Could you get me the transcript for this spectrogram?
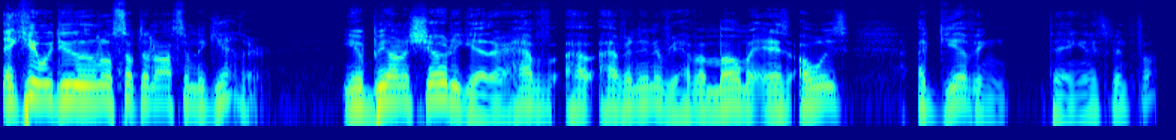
And can we do a little something awesome together? You know, be on a show together, have have, have an interview, have a moment, and it's always a giving thing, and it's been fun.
